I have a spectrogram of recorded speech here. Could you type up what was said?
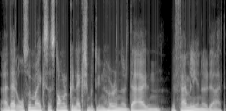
And that also makes a stronger connection between her and her dad and the family and her dad.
